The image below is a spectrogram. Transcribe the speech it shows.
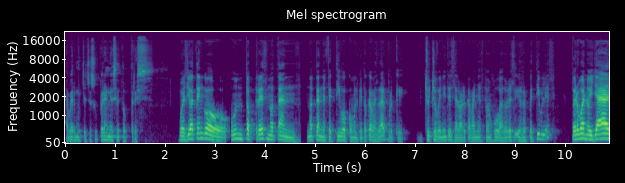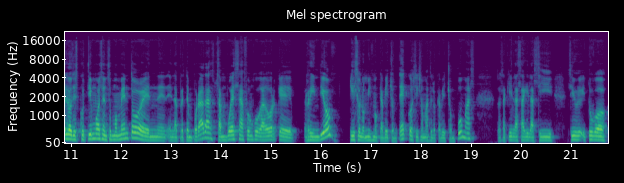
a ver, muchachos, superen ese top 3. Pues yo tengo un top 3 no tan, no tan efectivo como el que toca verdad, porque Chucho Benítez y Álvaro Cabañas fueron jugadores irrepetibles. Pero bueno, ya lo discutimos en su momento en, en la pretemporada. Zambuesa fue un jugador que rindió, hizo lo mismo que había hecho en Tecos, hizo más de lo que había hecho en Pumas. Entonces aquí en las Águilas sí, sí tuvo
